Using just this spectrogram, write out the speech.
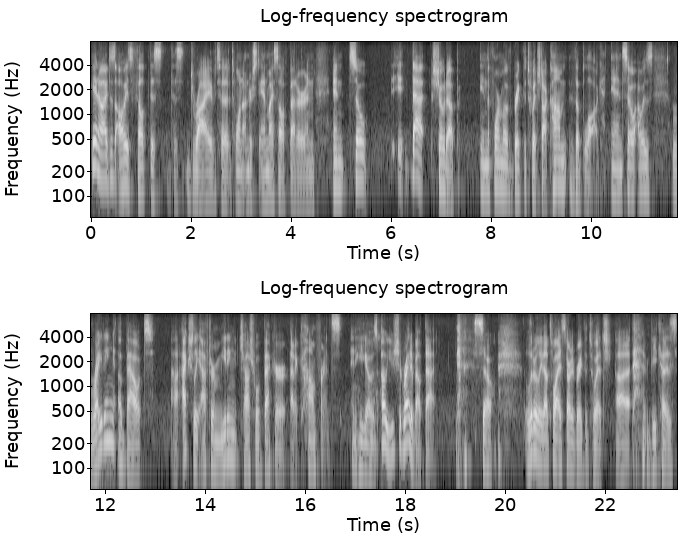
you know, I just always felt this this drive to to want to understand myself better, and and so it, that showed up in the form of breakthetwitch.com, the blog. And so I was writing about uh, actually after meeting Joshua Becker at a conference, and he goes, "Oh, you should write about that." so, literally, that's why I started Break the Twitch uh, because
